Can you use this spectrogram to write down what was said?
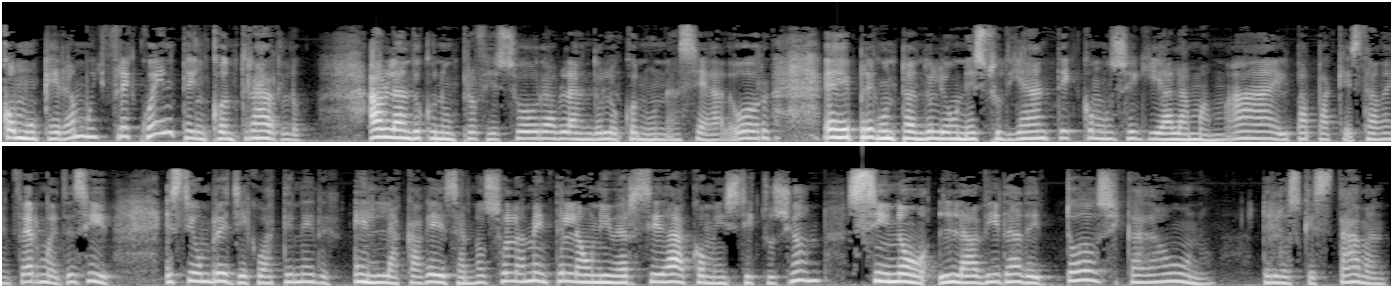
como que era muy frecuente encontrarlo, hablando con un profesor, hablándolo con un aseador, eh, preguntándole a un estudiante cómo seguía la mamá, el papá que estaba enfermo. Es decir, este hombre llegó a tener en la cabeza no solamente la universidad como institución, sino la vida de todos y cada uno de los que estaban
